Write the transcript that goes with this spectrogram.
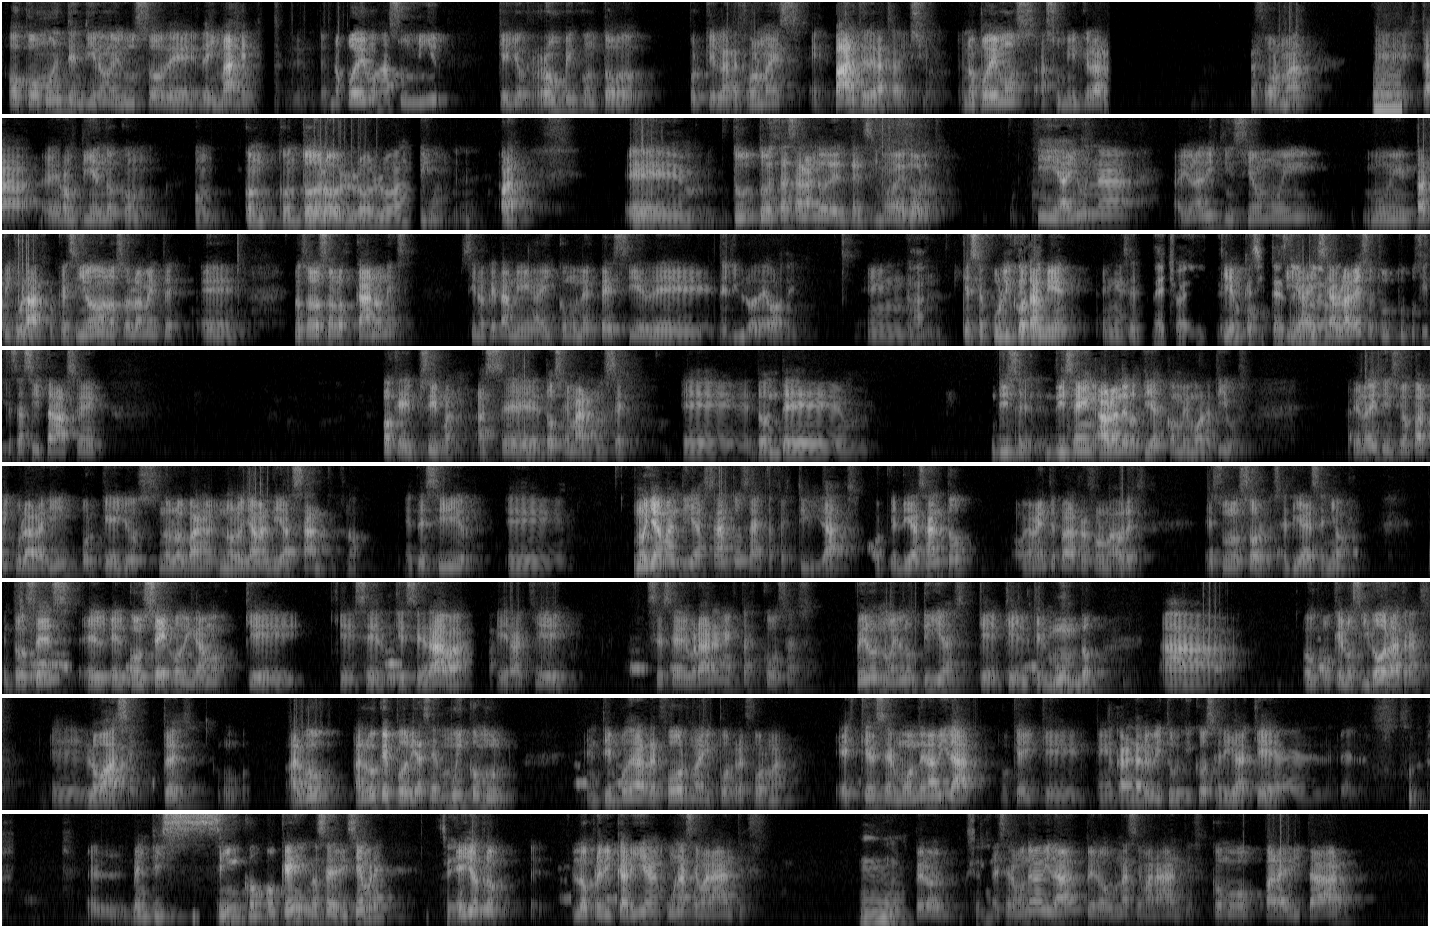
o cómo entendieron el uso de, de imágenes. No podemos asumir que ellos rompen con todo porque la reforma es, es parte de la tradición. No podemos asumir que la reforma eh, está rompiendo con, con, con todo lo, lo, lo, antiguo. Ahora, eh, tú, tú, estás hablando del, del sino de Dort y hay una, hay una distinción muy, muy particular, porque el sino no solamente, eh, no solo son los cánones, sino que también hay como una especie de, de libro de orden en, que se publicó también en ese de hecho, tiempo. y ahí se habla de eso. Tú, tú pusiste esa cita hace Ok, sí, bueno, hace dos semanas, no sé, eh, donde dice, dicen, hablan de los días conmemorativos. Hay una distinción particular allí porque ellos no lo, van, no lo llaman días santos, ¿no? Es decir, eh, no llaman días santos a estas festividades, porque el día santo, obviamente para los reformadores, es uno solo, es el día del Señor. Entonces, el, el consejo, digamos, que, que, se, que se daba era que se celebraran estas cosas, pero no en los días que, que, que el mundo ah, o, que los idólatras eh, lo hacen. Entonces, algo, algo que podría ser muy común en tiempos de la reforma y post-reforma es que el sermón de Navidad, okay, que en el calendario litúrgico sería que el, el, 25, ok, no sé, de diciembre, ellos lo, lo predicarían una semana antes. Mm. Pero el sermón de Navidad, pero una semana antes, como para evitar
